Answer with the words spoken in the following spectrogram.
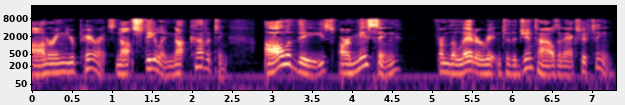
honoring your parents, not stealing, not coveting. All of these are missing from the letter written to the Gentiles in Acts 15.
